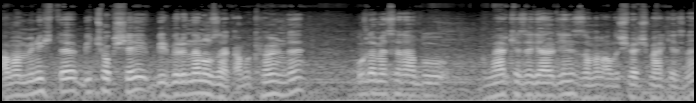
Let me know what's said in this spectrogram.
ama Münih'te birçok şey birbirinden uzak ama Köln'de burada mesela bu merkeze geldiğiniz zaman alışveriş merkezine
